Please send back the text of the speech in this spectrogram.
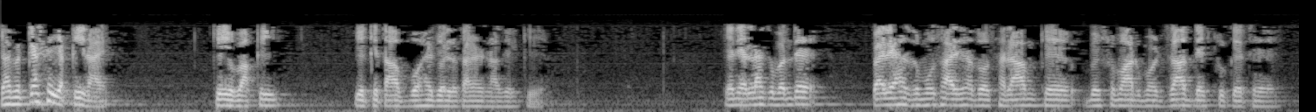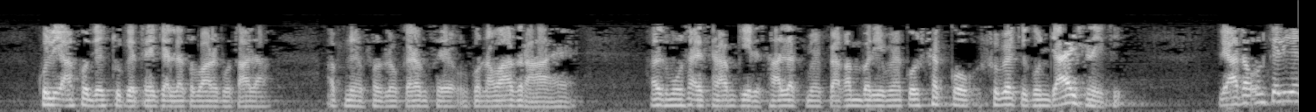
کہ ہمیں کیسے یقین آئے کہ یہ واقعی یہ کتاب وہ ہے جو اللہ تعالیٰ نے نازل کی ہے؟ یعنی اللہ کے بندے پہلے حضرت موسیٰ علیہ السلام کے بے شمار معجزات دیکھ چکے تھے، کھلی آنکھوں دیکھ چکے تھے کہ اللہ تبارک و تعالیٰ اپنے فضل و کرم سے ان کو نواز رہا ہے۔ حضرت موسیٰ علیہ السلام کی رسالت میں، پیغمبری میں کوئی شک کو شبہ کی گنجائش نہیں تھی۔ لہذا ان کے لیے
